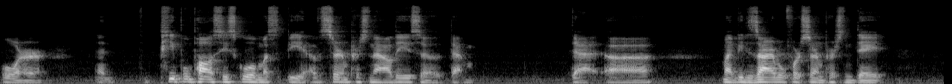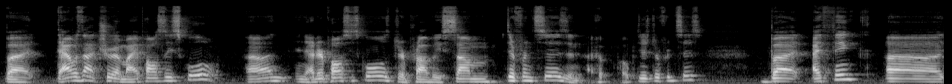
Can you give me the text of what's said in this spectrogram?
or people policy school must be of a certain personality, so that that uh, might be desirable for a certain person to date. But that was not true at my policy school. Uh, in other policy schools, there are probably some differences, and I hope, hope there's differences. But I think uh,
